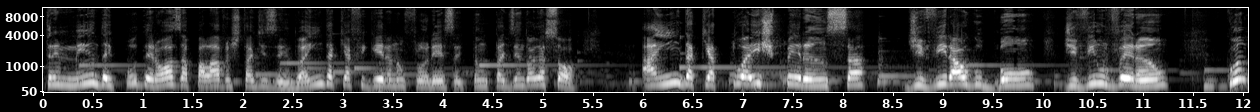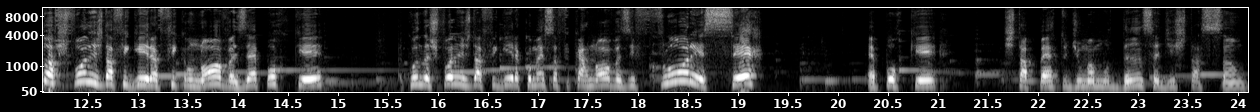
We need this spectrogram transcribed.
tremenda e poderosa a palavra está dizendo. Ainda que a figueira não floresça, então está dizendo: olha só, ainda que a tua esperança de vir algo bom, de vir um verão, quando as folhas da figueira ficam novas, é porque quando as folhas da figueira começam a ficar novas e florescer, é porque está perto de uma mudança de estação,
